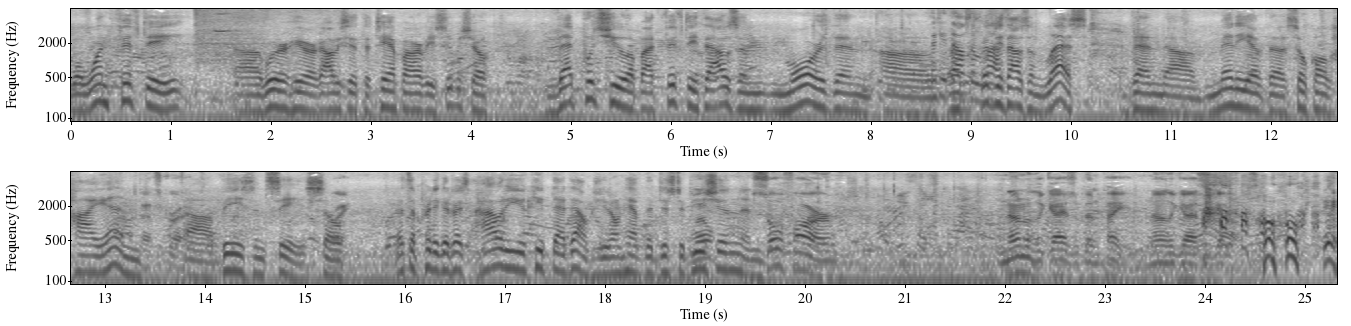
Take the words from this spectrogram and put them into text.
well 150. Uh, we're here obviously at the Tampa RV Super Show. That puts you about 50,000 more than uh, 50,000 uh, less. 50,000 less than uh, many of the so-called high-end uh, B's and C's. So Right. that's a pretty good price. How do you keep that down? Because you don't have the distribution Well, and so far, none of the guys have been paid. None of the guys okay,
